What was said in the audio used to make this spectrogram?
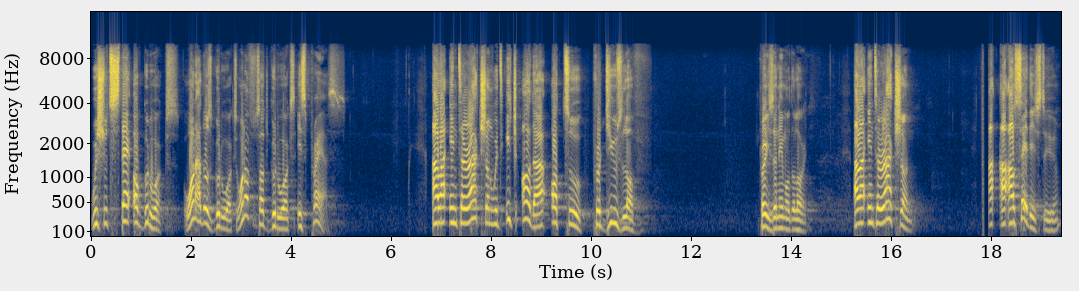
we should stir up good works. What are those good works? One of such good works is prayers. Our interaction with each other ought to produce love. Praise the name of the Lord. Our interaction, I, will say this to you.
